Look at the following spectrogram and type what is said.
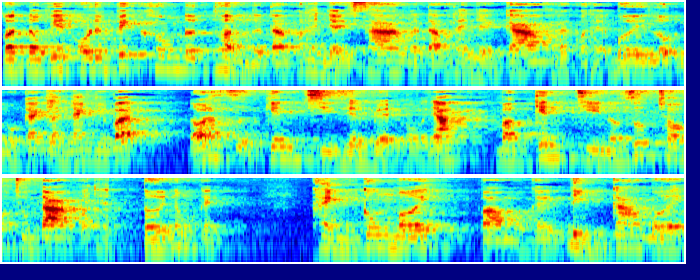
vận động viên Olympic không đơn thuần người ta có thể nhảy xa người ta có thể nhảy cao, hay là có thể bơi lội một cách là nhanh như vậy. Đó là sự kiên trì rèn luyện của người nhau và kiên trì nó giúp cho chúng ta có thể tới được một cái thành công mới và một cái đỉnh cao mới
